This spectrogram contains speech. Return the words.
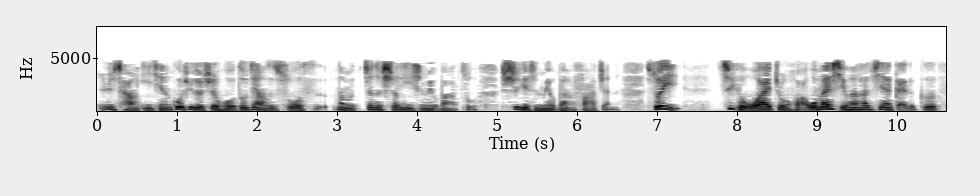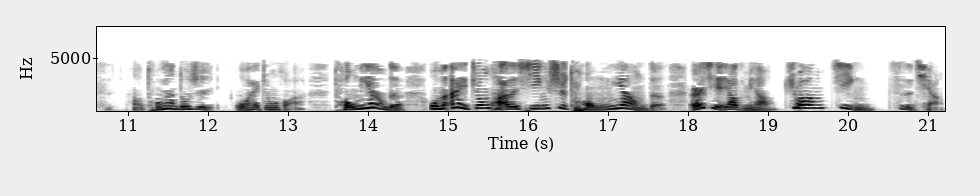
日常以前过去的生活都这样子锁死，那么真的生意是没有办法做，事业是没有办法发展的。所以这个我爱中华，我蛮喜欢他现在改的歌词。好同样都是我爱中华，同样的，我们爱中华的心是同样的，而且要怎么样？庄敬自强，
